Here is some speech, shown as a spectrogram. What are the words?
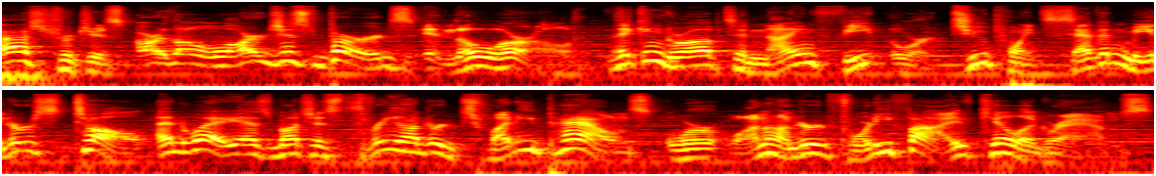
Ostriches are the largest birds in the world. They can grow up to 9 feet or 2.7 meters tall and weigh as much as 320 pounds or 145 kilograms.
